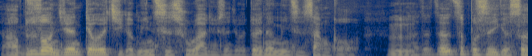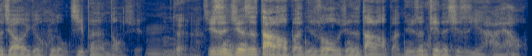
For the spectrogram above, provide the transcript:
啊，不是说你今天丢几个名词出来，女生就会对那个名词上钩。嗯，这这这不是一个社交一个互动基本的东西。嗯，对。即使你今天是大老板，就说我今天是大老板，女生听的其实也还好。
